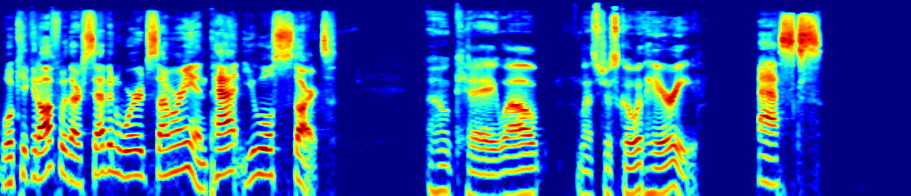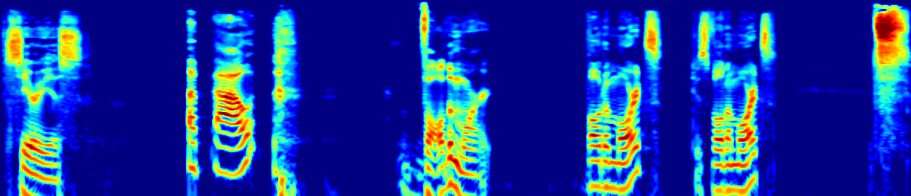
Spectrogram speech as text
We'll kick it off with our seven word summary, and Pat, you will start. Okay, well, let's just go with Harry. Asks, Sirius About Voldemort. Voldemort. Just Voldemort. Tss,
